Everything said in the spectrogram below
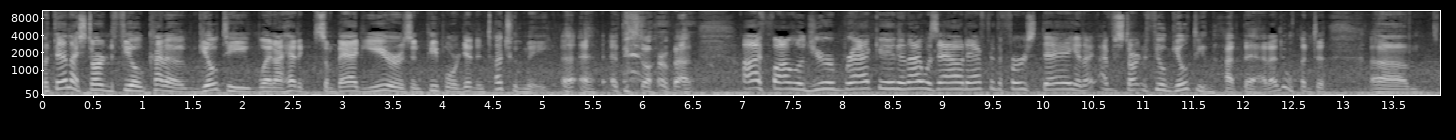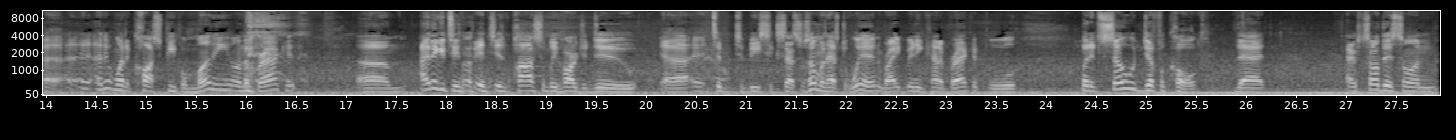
But then I started to feel kind of guilty when I had some bad years and people were getting in touch with me at the star about I followed your bracket and I was out after the first day, and I, am starting to feel guilty about that. I didn't want to, um, uh, I didn't want to cost people money on the bracket. um, I think it's, it's impossibly hard to do uh, to, to be successful. Someone has to win, right? Any kind of bracket pool, but it's so difficult that I saw this on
